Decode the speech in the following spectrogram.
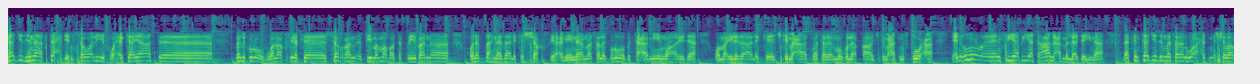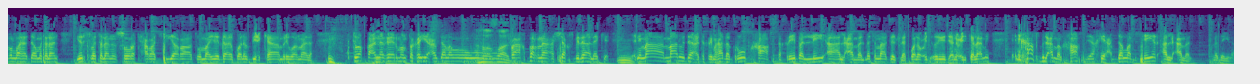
تجد هناك تحدث سواليف وحكايات آه بالجروب ولا اخفي لك آه، سرا فيما مضى تقريبا آه، ونبهنا ذلك الشخص. يعني إن المساله جروب تعاميم واردة وما إلى ذلك اجتماعات مثلا مغلقة اجتماعات مفتوحة. يعني أمور آه، انسيابيات العب من لدينا. لكن تجد مثلا واحد من الشباب الله يهداه مثلا يرسم مثلا صورة حراج سيارات وما إلى ذلك وأنا ببيع كامري وماذا أتوقع انها غير منطقيه عبد الله و... فأخبرنا الشخص بذلك. يعني ما ما له داعي تقريبا. هذا جروب خاص تقريبا للعمل مثل ما قلت لك ولو أعيد- أريد أن أعيد كلامي. يعني خاص بالعمل خاص يا أخي عبد الله بسير العمل لدينا.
